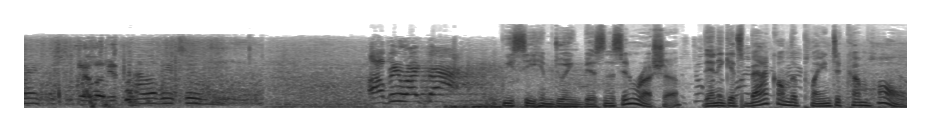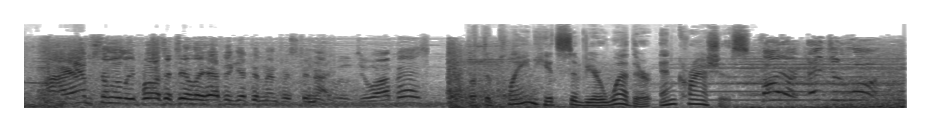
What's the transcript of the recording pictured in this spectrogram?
Merry Christmas. I love you. I love you too. I'll be right back. We see him doing business in Russia. Then he gets back on the plane to come home. I absolutely positively have to get to Memphis tonight. We'll do our best. But the plane hits severe weather and crashes. Fire! Engine one!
